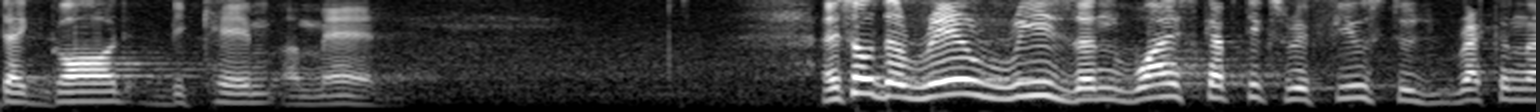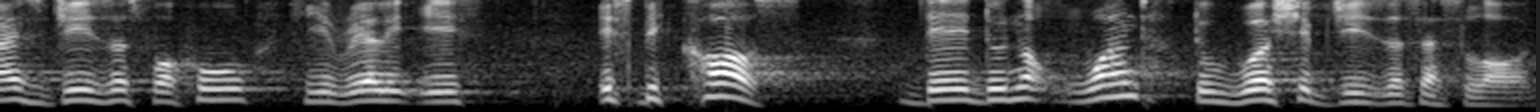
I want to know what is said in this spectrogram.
that God became a man. And so, the real reason why skeptics refuse to recognize Jesus for who he really is is because they do not want to worship Jesus as Lord.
